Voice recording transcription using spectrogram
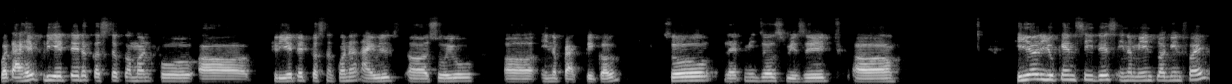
But I have created a custom command for uh, created custom command. I will uh, show you uh, in a practical. So let me just visit. Uh, here you can see this in a main plugin file.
